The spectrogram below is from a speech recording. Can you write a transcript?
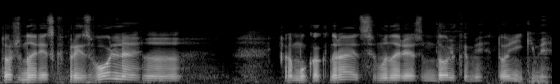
Тоже нарезка произвольная. Э, кому как нравится, мы нарезаем дольками, тоненькими.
